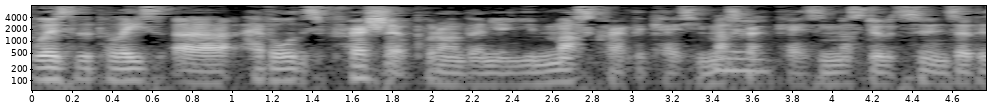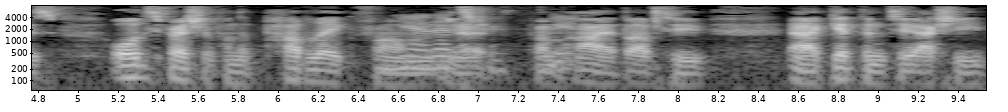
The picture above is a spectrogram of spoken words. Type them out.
Whereas the police uh, have all this pressure put on them. You, know, you must crack the case. You must crack the case. You must do it soon. So there's all this pressure from the public, from Yeah, you know, true. from Yeah. high above to uh, get them to actually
